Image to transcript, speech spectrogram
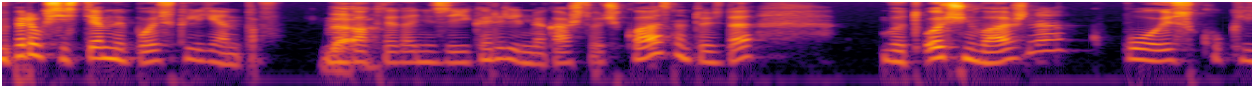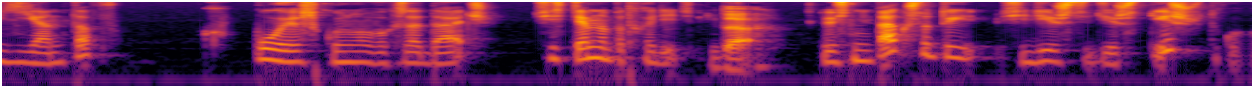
во-первых, системный поиск клиентов. Да. Мы как-то это не заикарили, мне кажется, очень классно. То есть, да, вот очень важно к поиску клиентов, к поиску новых задач системно подходить. Да. То есть не так, что ты сидишь, сидишь, сидишь, такой,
